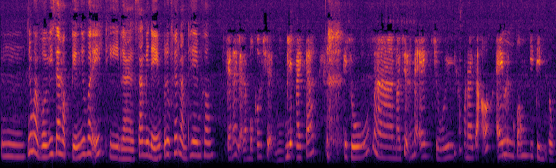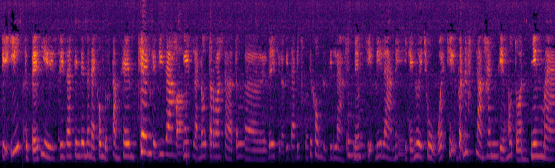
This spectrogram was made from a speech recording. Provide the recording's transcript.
ừ. nhưng mà với visa học tiếng như vậy thì là sang bên đấy em có được phép làm thêm không cái này lại là một câu chuyện bi ai khác cái chú mà nói chuyện với mẹ em chú ấy không có nói rõ em ừ. không đi tìm hiểu kỹ thực tế thì visa sinh viên bên này không được làm thêm trên cái visa họ ghi là no trabaja tức là đây chỉ là visa đi chứ không được đi làm ừ. nếu chị đi làm ấy, thì cái người chủ ấy chị vẫn được làm 20 tiếng một tuần nhưng mà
